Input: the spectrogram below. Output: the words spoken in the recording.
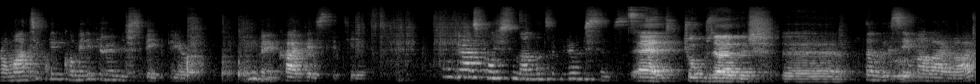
romantik bir komedi filmi bizi bekliyor. Değil mi? Kalp estetiği. Bunu biraz konusunu anlatabilir misiniz? Evet çok güzel bir e, Tanıdık simalar var.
